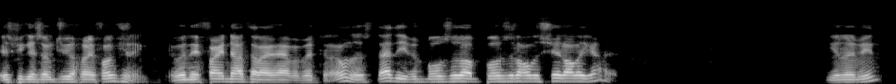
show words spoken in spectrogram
is because I'm too high functioning. And when they find out that I have a mental illness, that even blows it up, blows it all the shit all they got. You know what I mean?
